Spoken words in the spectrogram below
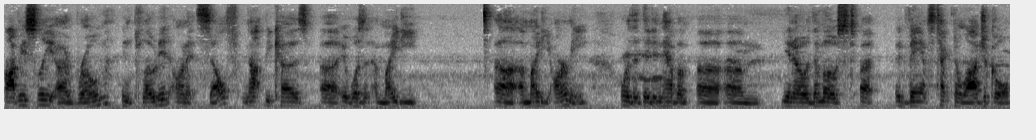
Obviously, uh, Rome imploded on itself, not because uh, it wasn't a mighty, uh, a mighty army, or that they didn't have a, um, you know, the most uh, advanced technological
